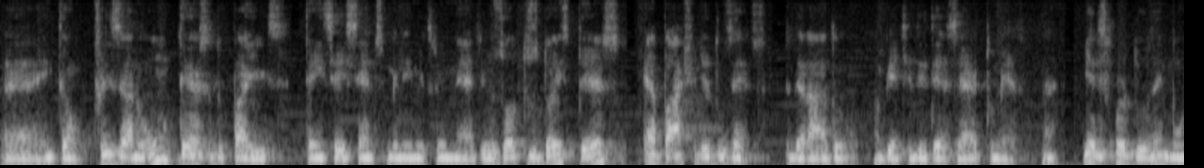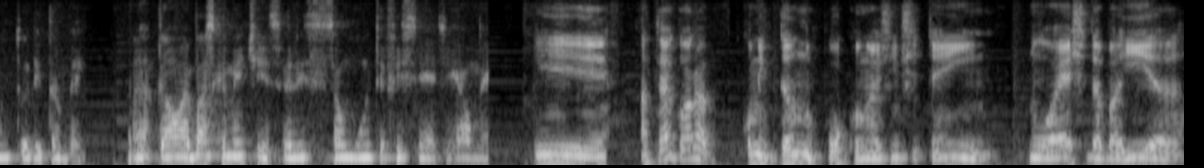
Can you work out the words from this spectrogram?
É, então, frisando, um terço do país tem 600 milímetros em média, os outros dois terços é abaixo de 200, considerado ambiente de deserto mesmo. Né? E eles produzem muito ali também. Então, é basicamente isso, eles são muito eficientes realmente. E até agora, comentando um pouco, né, a gente tem no oeste da Bahia,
